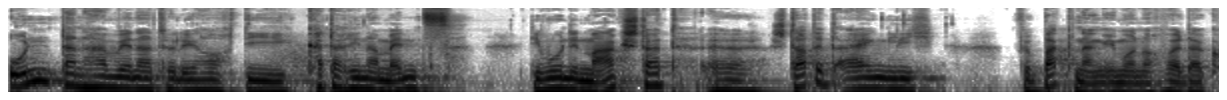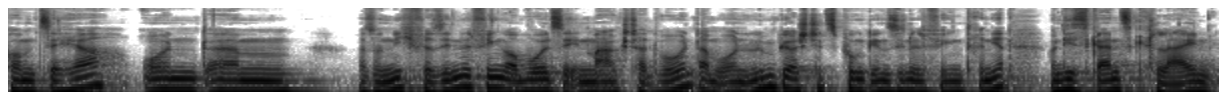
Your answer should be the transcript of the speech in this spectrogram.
Und dann haben wir natürlich noch die Katharina Menz. Die wohnt in Markstadt, äh, startet eigentlich für Backnang immer noch, weil da kommt sie her. Und ähm, also nicht für Sindelfingen, obwohl sie in Markstadt wohnt, am Olympiastützpunkt in Sindelfingen trainiert. Und die ist ganz klein.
